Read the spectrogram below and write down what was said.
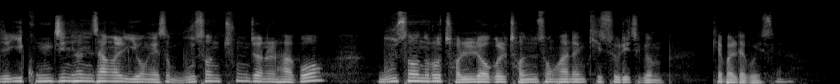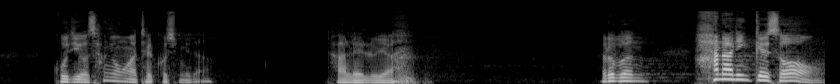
이제 이 공진 현상을 이용해서 무선 충전을 하고 무선으로 전력을 전송하는 기술이 지금 개발되고 있어요. 곧이어 상용화 될 것입니다. 할렐루야. 여러분, 하나님께서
